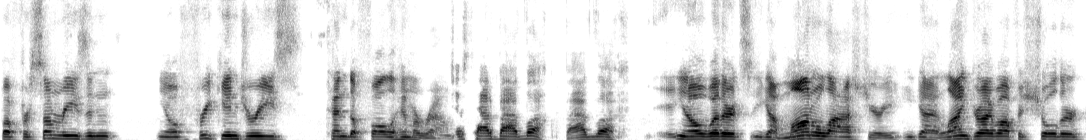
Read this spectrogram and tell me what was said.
but for some reason, you know, freak injuries tend to follow him around. Just had bad luck. Bad luck. You know, whether it's he got mono last year, he, he got a line drive off his shoulder,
